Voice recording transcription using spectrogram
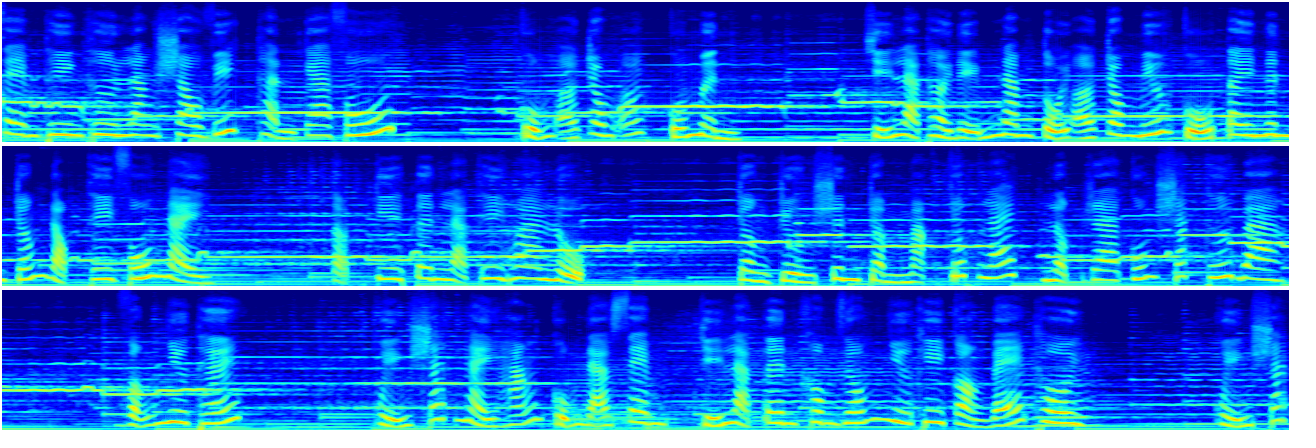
xem Thiên Thư Lăng sau viết thành ca phú. Cũng ở trong ớt của mình. Chỉ là thời điểm 5 tuổi ở trong miếu cũ Tây Ninh trấn đọc thi phú này. Tập kia tên là Thi Hoa Luộc. Trần Trường Sinh trầm mặt chút lát Lật ra cuốn sách thứ ba. Vẫn như thế Quyển sách này hắn cũng đã xem Chỉ là tên không giống như khi còn bé thôi. Quyển sách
